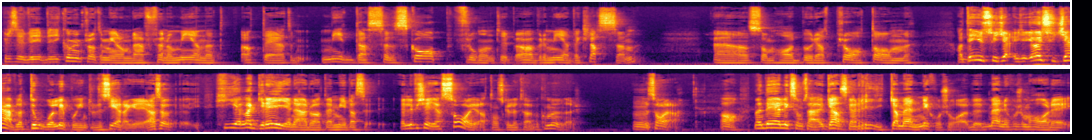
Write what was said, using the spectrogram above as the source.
precis. Vi, vi kommer ju prata mer om det här fenomenet att det är ett middagssällskap från typ övre medelklassen eh, som har börjat prata om Ja, det är ju så jä- jag är så jävla dålig på att introducera grejer. Alltså, hela grejen är då att är middags... Eller i och för sig, jag sa ju att de skulle ta över kommuner. Det sa jag. Ja, men det är liksom så här ganska rika människor så. Människor som har det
